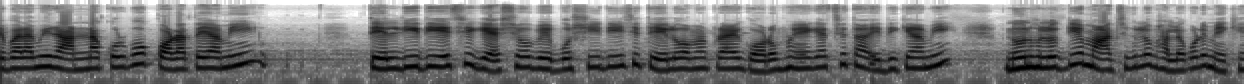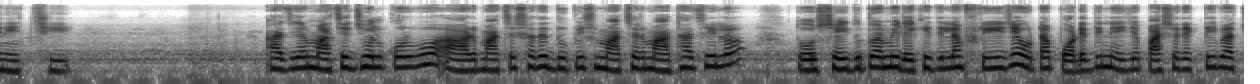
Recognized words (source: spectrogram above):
এবার আমি রান্না করব। কড়াতে আমি তেল দিয়ে দিয়েছি, গ্যাসেও বসিয়ে দিয়েছি। তেলও আমার প্রায় গরম হয়ে গেছে, তা এদিকে আমি নুন হলুদ দিয়ে মাছগুলো ভালো করে মেখে নিচ্ছি। আজকের মাছের ঝোল করব, আর মাছের সাথে দু পিস মাছের মাথা ছিল, তো সেই দুটো আমি রেখে দিলাম ফ্রিজে। ওটা পরের দিন, এই যে পাশে দেখতেই পাচ্ছ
